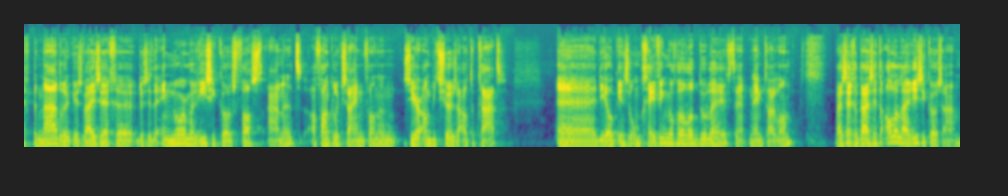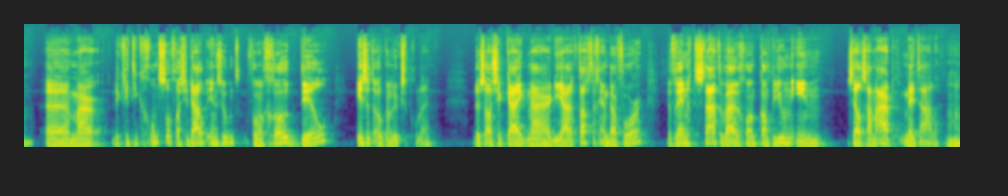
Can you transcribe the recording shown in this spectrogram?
echt benadrukken is... wij zeggen, er zitten enorme risico's vast aan het afhankelijk zijn van een zeer ambitieuze autocraat. eh, die ook in zijn omgeving nog wel wat doelen heeft. Eh, neem Taiwan. Wij zeggen, daar zitten allerlei risico's aan. Eh, maar de kritieke grondstof, als je daarop inzoomt... voor een groot deel is het ook een luxe probleem. Dus als je kijkt naar de jaren 80 en daarvoor... de Verenigde Staten waren gewoon kampioen in zeldzame aardmetalen. Mhm.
